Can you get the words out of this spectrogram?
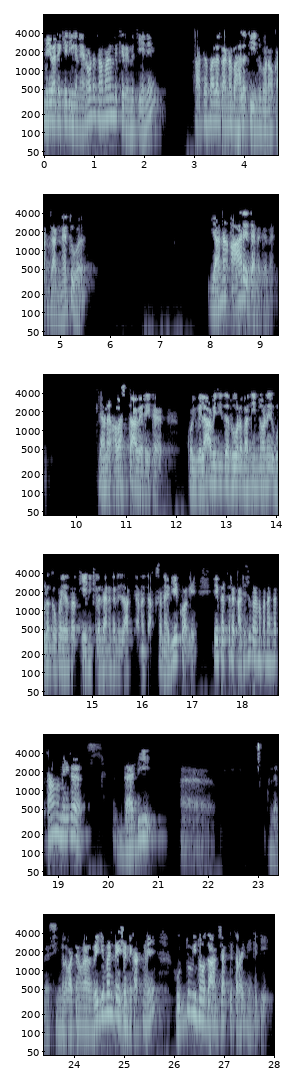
මේ වැඩ කෙරීගෙන යනකොට සමානද කෙරෙන්න තියෙන්නේ තද බල ඝන බහල තීන්දුව මොනවක්වත් ගන්න නැතුව යන ආරේ දැනගෙන යන අවස්ථාවේට කොයි වෙලාවෙදිද රුවල බඳින්න ඕනේ උගලක කොයද තියෙන කියලා දැනගෙන යන දක්ෂ නැවියෙක් වගේ ඒ පැත්තට කටයුතු කරන්න පටන් ගත්තාම මේක දැඩි දැන් සිංහල වචන වල රෙජිමෙන්ටේෂන් එකක් නෙවෙයි හුදු විනෝදාංශයක් විතරයි මේකේ තියෙන්නේ.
